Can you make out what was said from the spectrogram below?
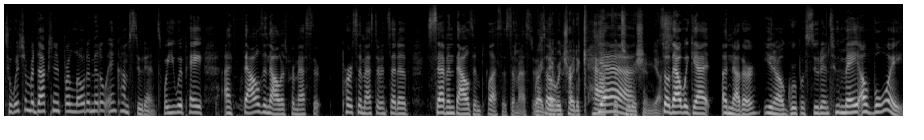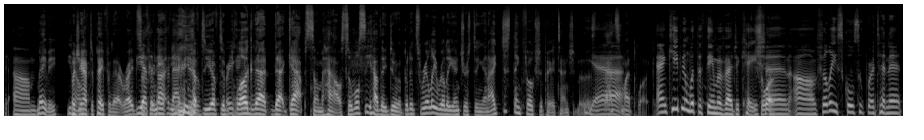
tuition reduction for low to middle income students, where you would pay thousand dollars per semester per semester instead of seven thousand plus a semester. Right? So, they would try to cap yeah. the tuition. Yes. So that would get another, you know, group of students who may avoid. Um, Maybe, you but you have to pay for that, right? you so have if to you're for not, that, you have to you have to plug that that gap somehow. So we'll see how they do it. But it's really really interesting, and I just think folks should pay attention to this. Yeah. That's my plug. And keeping with the theme of education, um, Philly school superintendent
